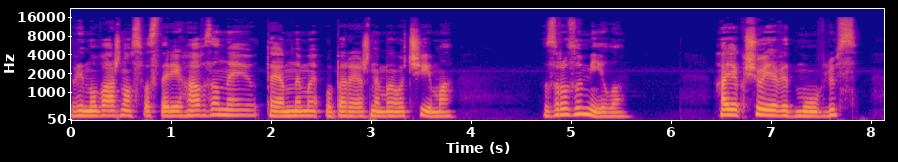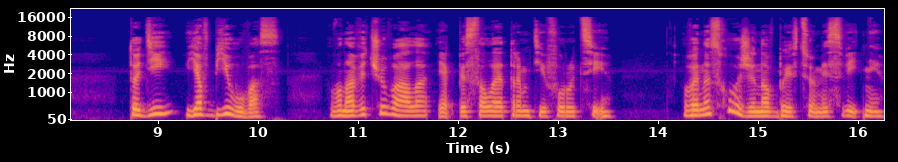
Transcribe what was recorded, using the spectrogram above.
Він уважно спостерігав за нею темними обережними очима. Зрозуміло. А якщо я відмовлюсь, тоді я вб'ю вас. Вона відчувала, як пістолет тремтів у руці. Ви не схожі на вбивцю місвітні.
